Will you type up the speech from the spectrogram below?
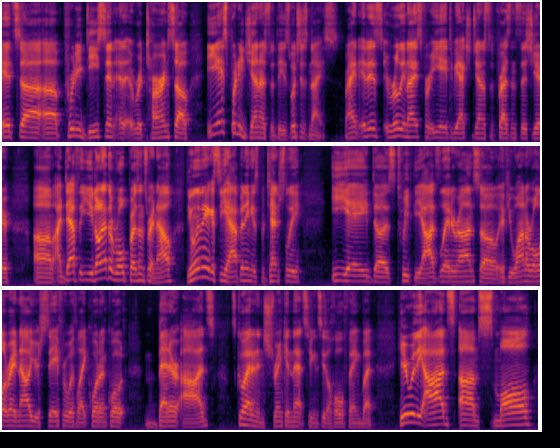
it's a, a pretty decent uh, return. So EA is pretty generous with these, which is nice, right? It is really nice for EA to be actually generous with presents this year. Um, I definitely you don't have to roll presents right now. The only thing I can see happening is potentially EA does tweak the odds later on. So if you want to roll it right now, you're safer with like quote unquote better odds. Let's go ahead and shrink in that so you can see the whole thing, but. Here were the odds. Um, small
